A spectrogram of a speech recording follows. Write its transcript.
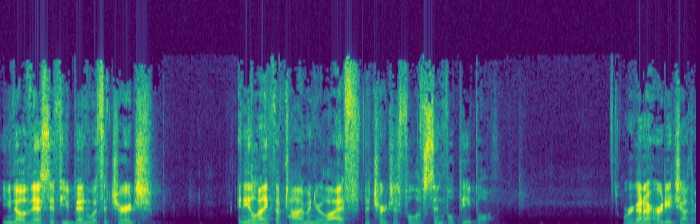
You know this if you've been with the church any length of time in your life, the church is full of sinful people. We're going to hurt each other.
